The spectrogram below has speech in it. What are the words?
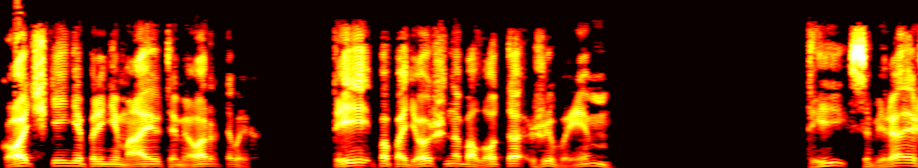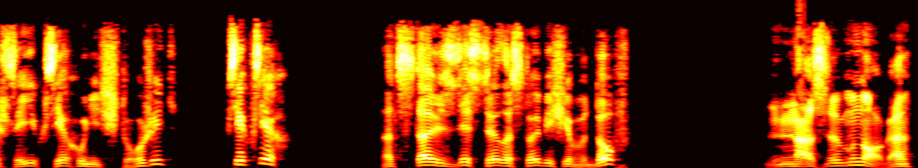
Кочки не принимают мертвых. Ты попадешь на болото живым. Ты собираешься их всех уничтожить? Всех-всех? Отставить здесь целое стойбище вдов? Нас много,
